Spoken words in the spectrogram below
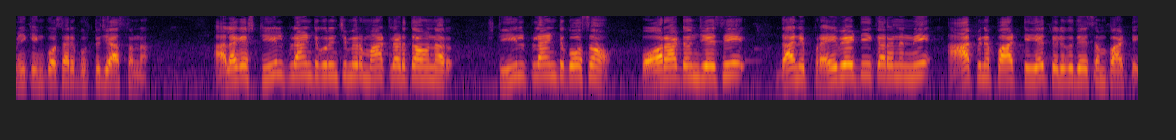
మీకు ఇంకోసారి గుర్తు చేస్తున్నా. అలాగే స్టీల్ ప్లాంట్ గురించి మీరు మాట్లాడుతూ ఉన్నారు. స్టీల్ ప్లాంట్ కోసం పోరాటం చేసి దాని ప్రైవేటీకరణని ఆపిన పార్టీయే తెలుగుదేశం పార్టీ.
